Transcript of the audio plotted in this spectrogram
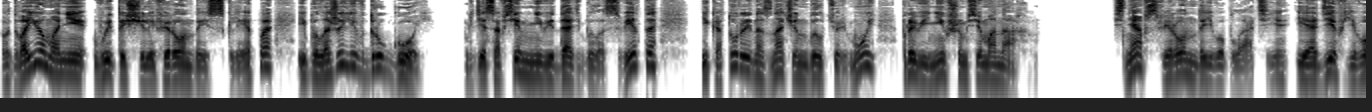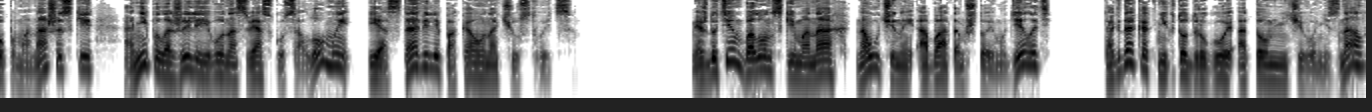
Вдвоем они вытащили Феронда из склепа и положили в другой, где совсем не видать было света и который назначен был тюрьмой провинившимся монахом. Сняв с Феронда его платье и одев его по-монашески, они положили его на связку соломы и оставили, пока он очувствуется. Между тем болонский монах, наученный аббатом, что ему делать, Тогда как никто другой о том ничего не знал,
